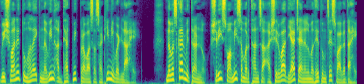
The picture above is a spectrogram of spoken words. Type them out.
विश्वाने तुम्हाला एक नवीन आध्यात्मिक प्रवासासाठी निवडला आहे. नमस्कार मित्रांनो श्री स्वामी समर्थांचा आशीर्वाद या चॅनलमध्ये तुमचे स्वागत आहे.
